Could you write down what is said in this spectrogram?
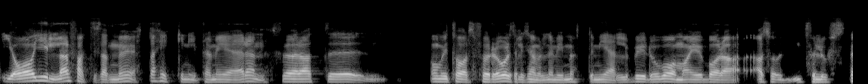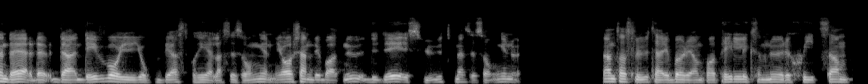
jag gillar faktiskt att möta Häcken i premiären för att eh, om vi tar förra året till exempel när vi mötte Mjällby, då var man ju bara, alltså förlusten där, det, det var ju jobbigast på hela säsongen. Jag kände bara att nu, det är slut med säsongen nu. Den tar slut här i början på april, liksom, nu är det skitsam.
